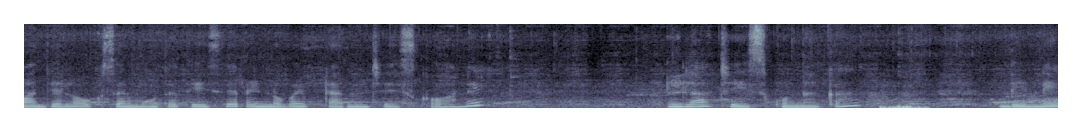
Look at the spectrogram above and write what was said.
మధ్యలో ఒకసారి మూత తీసి రెండు వైపు టర్న్ చేసుకోవాలి. ఇలా చేసుకున్నాక దీన్ని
